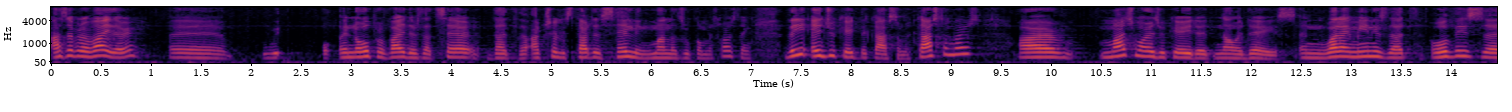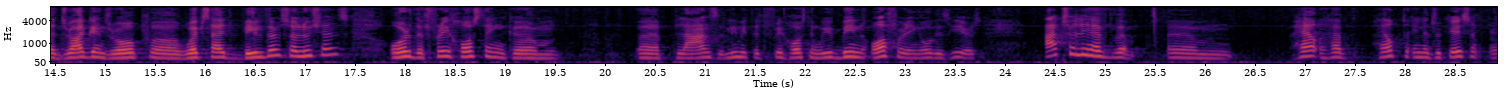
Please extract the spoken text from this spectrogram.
as a provider, uh, we, and all providers that, that actually started selling managed WooCommerce hosting, they educate the customers. Customers are much more educated nowadays. And what I mean is that all these uh, drag and drop uh, website builder solutions or the free hosting um, uh, plans, limited free hosting we've been offering all these years, actually have, um, hel have helped in education, in,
